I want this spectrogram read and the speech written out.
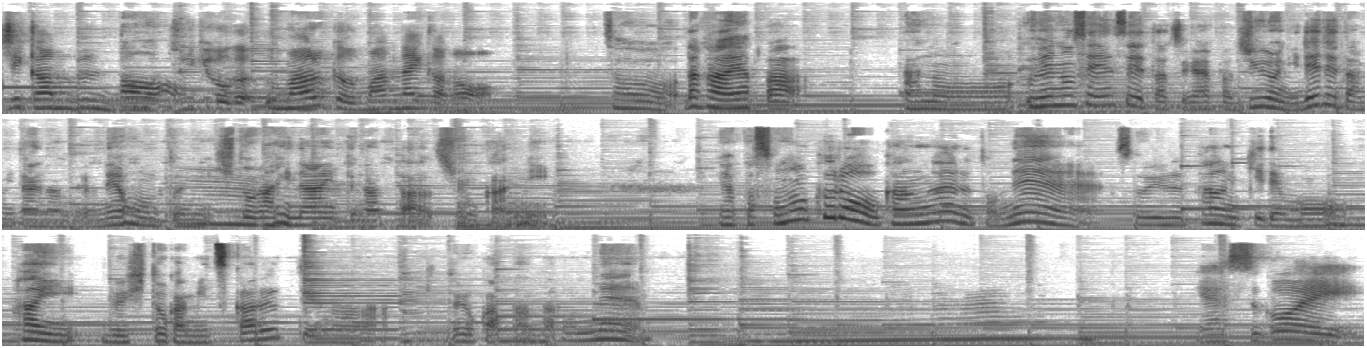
時間分の授業が埋まるか埋まんないかのそう。だからやっぱあの上の先生たちがやっぱ授業に出てたみたいなんだよね本当うん。に人がいないってなった瞬間に。やっぱその苦労を考えるとねそういう短期でも入る人が見つかるっていうのはきっと良かったんだろうね。いやすごい。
